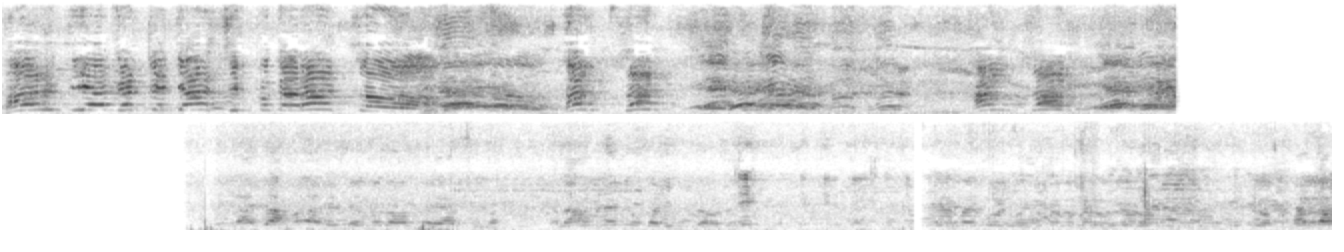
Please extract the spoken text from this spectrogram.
भारतीय घटनेच्या शिल्पकारांचं. हम सब हम सब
